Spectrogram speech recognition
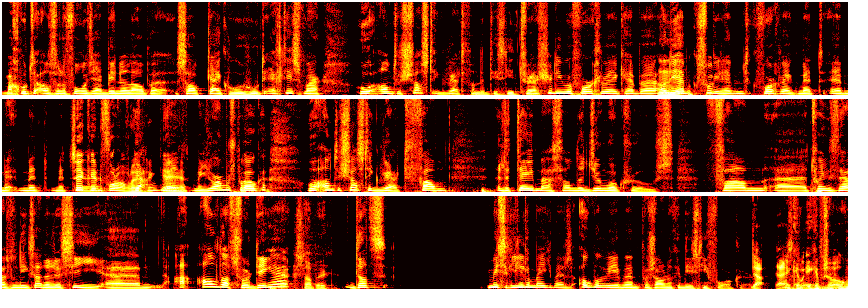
maar goed, als we er volgend jaar binnenlopen... zal ik kijken hoe, hoe het echt is. Maar hoe enthousiast ik werd van de Disney Treasure... die we vorige week hebben... Oh, Mhm. die heb ik... Sorry, die heb ik natuurlijk vorige week met... eh, met, met, met Zeker in eh, de vorige aflevering. Ja, Ja, met, ja. met Jorn besproken. Hoe enthousiast ik werd van de thema's van de Jungle Cruise. Van eh 20.000 Leagues Under the Sea. ehm, al dat soort dingen. Ja, snap ik. Dat mis ik hier een beetje. Maar dat is ook wel weer mijn persoonlijke Disney voorkeur. Ja, ja ik, heb, ik heb zo ook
